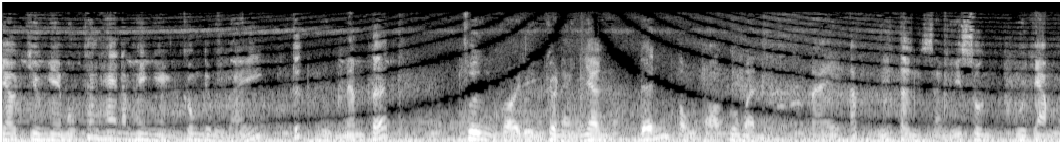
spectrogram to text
Vào chiều ngày 1 tháng 2 năm 2017, tức mùng 5 Tết, Phương gọi điện cho nạn nhân đến phòng trọ của mình tại ấp Mỹ Tân, xã Mỹ Xuân, Bùi Chăm.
